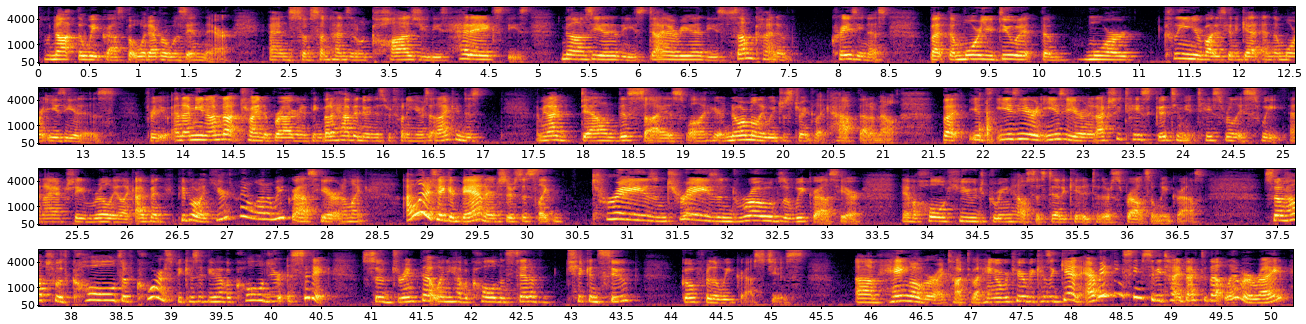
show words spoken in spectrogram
Not the wheatgrass, but whatever was in there. And so sometimes it'll cause you these headaches, these nausea, these diarrhea, these some kind of craziness. But the more you do it, the more clean your body's going to get and the more easy it is for you. And I mean, I'm not trying to brag or anything, but I have been doing this for 20 years and I can just, I mean, I'm down this size while I'm here. Normally we just drink like half that amount, but it's easier and easier and it actually tastes good to me. It tastes really sweet. And I actually really like, I've been, people are like, you're doing a lot of wheatgrass here. And I'm like, I want to take advantage. There's just like trays and trays and droves of wheatgrass here. They have a whole huge greenhouse just dedicated to their sprouts and wheatgrass. So it helps with colds, of course, because if you have a cold, you're acidic. So drink that when you have a cold instead of chicken soup. Go for the wheatgrass juice. Um, hangover, I talked about hangover cure because again, everything seems to be tied back to that liver, right?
